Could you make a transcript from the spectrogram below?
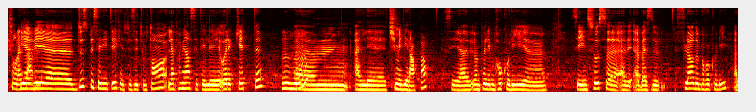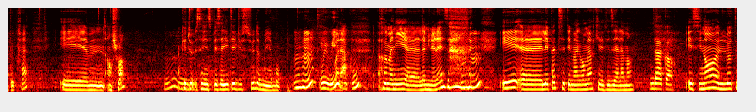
sur la Il y table? avait euh, deux spécialités qu'elle faisait tout le temps. La première, c'était les orecchiette Mhm. euh, alle cime di rapa. C'est euh, un peu les brocolis. euh, c'est une sauce euh, avec- à base de fleurs de brocoli, à peu près, et un choix. Que tu- C'est une spécialité du sud, mais bon, Mhm. Oui, oui, Voilà. du coup. remanié à la milanaise. Mhm. Et les pâtes, c'était ma grand-mère qui les faisait à la main. D'accord. Et sinon, l'autre,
